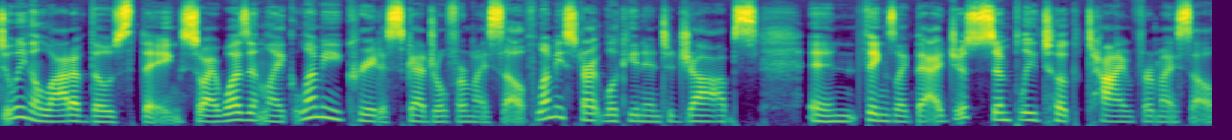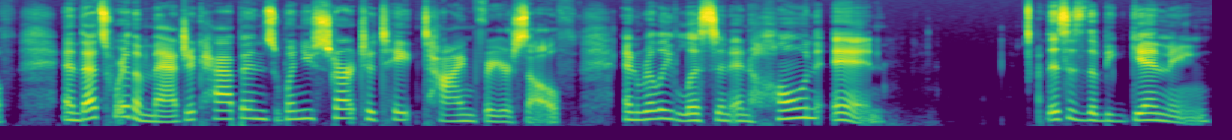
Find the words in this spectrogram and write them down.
doing a lot of those things. So I wasn't like, let me create a schedule for myself. Let me start looking into jobs and things like that. I just simply took time for myself. And that's where the magic happens when you start to take time for yourself and really listen and hone in this is the beginning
